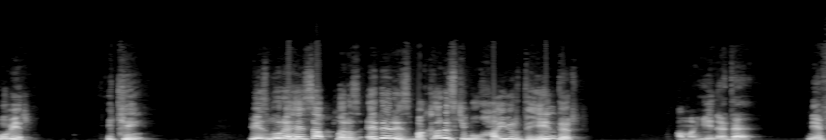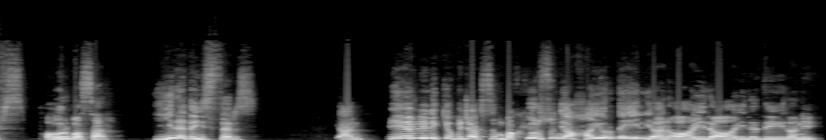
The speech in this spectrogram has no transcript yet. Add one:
Bu bir. İki. Biz bunu hesaplarız, ederiz. Bakarız ki bu hayır değildir. Ama yine de nefs ağır basar. Yine de isteriz. Yani bir evlilik yapacaksın bakıyorsun ya hayır değil yani aile aile değil hani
